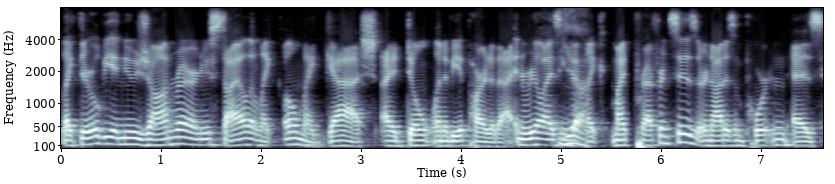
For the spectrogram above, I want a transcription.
like there will be a new genre or a new style that I'm like, oh my gosh, I don't want to be a part of that. And realizing Yeah. that like my preferences are not as important as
